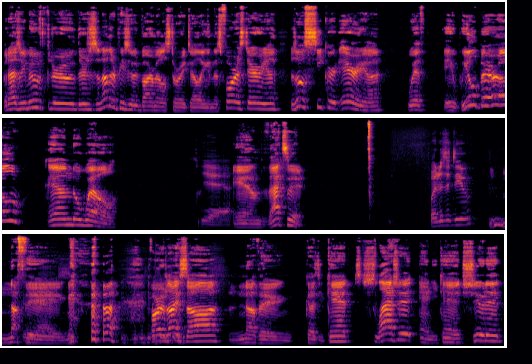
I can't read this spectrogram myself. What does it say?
but as we move through, there's another piece of environmental storytelling in this forest area. There's a little secret area with a wheelbarrow and a well, yeah. and that's it. What does it do? Nothing. as far as I saw, nothing. Because you can't slash it, and you can't shoot it,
